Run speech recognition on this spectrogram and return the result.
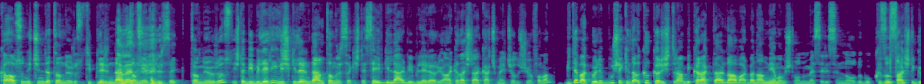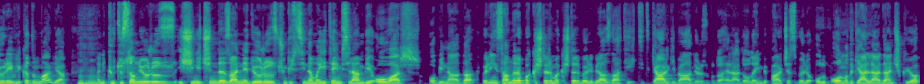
Kaos'un içinde tanıyoruz. Tiplerinden evet. tanıyabilirsek tanıyoruz. İşte birbirleri ilişkilerinden tanırsak işte sevgililer birbirleri arıyor. Arkadaşlar kaçmaya çalışıyor falan. Bir de bak böyle bu şekilde akıl karıştıran bir karakter daha var. Ben anlayamamıştım onun meselesinin ne oldu. Bu kızıl saçlı görevli kadın var ya. Hı hı. Hani kötü sanıyoruz, işin içinde zannediyoruz. Çünkü sinemayı temsilen bir o var o binada. Böyle insanlara bakışları bakışları böyle biraz daha tehditkar gibi ha diyoruz. Bu da herhalde olayın bir parçası böyle olup olmadık yerlerden çıkıyor.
